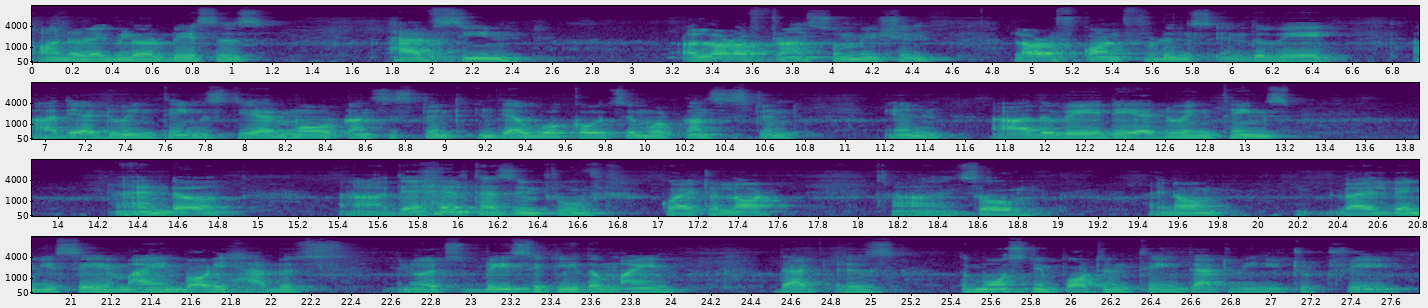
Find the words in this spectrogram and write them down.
on a regular basis have seen a lot of transformation, a lot of confidence in the way uh, they are doing things. They are more consistent in their workouts, they're more consistent in uh, the way they are doing things, and uh, uh their health has improved quite a lot. Uh, so, I know, while when we say mind body habits, you know, it's basically the mind that is the most important thing that we need to train.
